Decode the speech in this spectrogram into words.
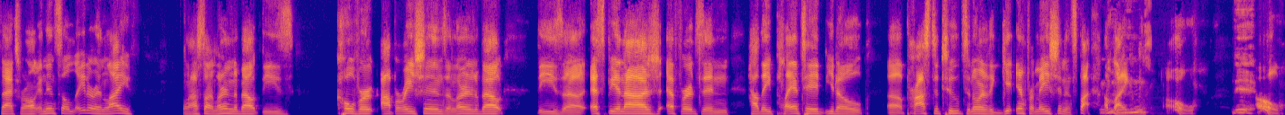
facts wrong and then so later in life when i start learning about these covert operations and learning about these uh espionage efforts and how they planted you know uh prostitutes in order to get information and spot i'm like Mhm. oh yeah, oh.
